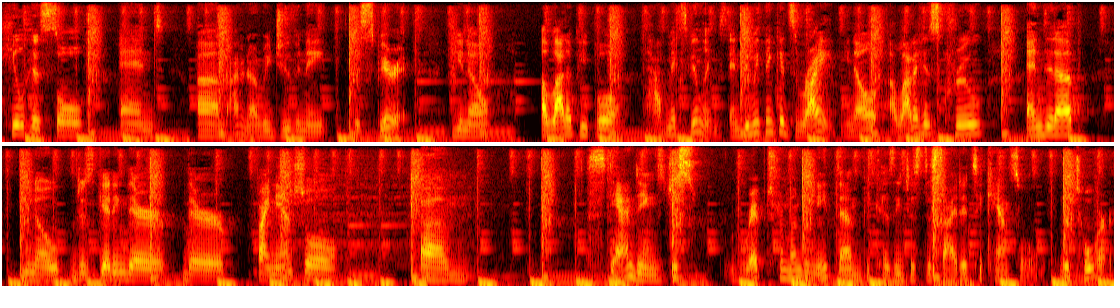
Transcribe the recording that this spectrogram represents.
heal his soul and, um, I don't know, rejuvenate his spirit? You know, a lot of people have mixed feelings. And do we think it's right? You know, a lot of his crew ended up, you know, just getting their their financial um, standings just ripped from underneath them because he just decided to cancel the tour.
